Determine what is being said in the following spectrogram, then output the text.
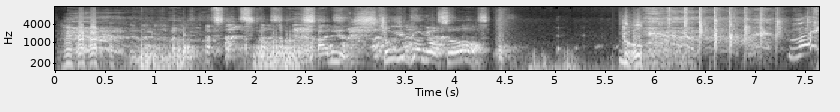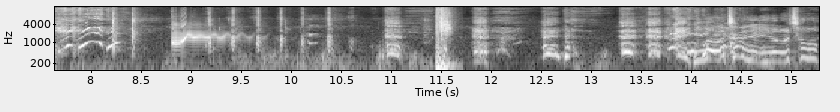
아니, 정신병이었어. 이만 5천 원이야, 2만 5천 원.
